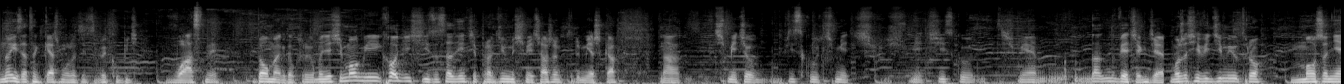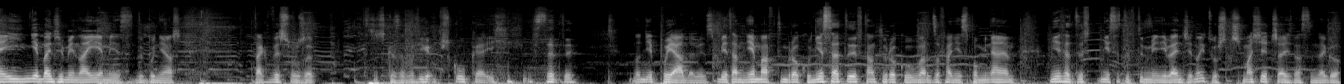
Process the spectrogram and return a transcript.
no i za ten cash możecie sobie kupić własny domek, do którego będziecie mogli chodzić i zostaniecie prawdziwym śmieciarzem, który mieszka na śmieciowisku, śmieć, śmiecisku, śmie... No, no wiecie gdzie. Może się widzimy jutro, może nie i nie będzie mnie najemnie niestety, ponieważ tak wyszło, że troszeczkę zawodziłem w szkółkę i niestety no nie pojadę, więc mnie tam nie ma w tym roku, niestety, w tamtym roku bardzo fajnie wspominałem, niestety, niestety w tym mnie nie będzie, no i cóż, trzymajcie, cześć, do następnego,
